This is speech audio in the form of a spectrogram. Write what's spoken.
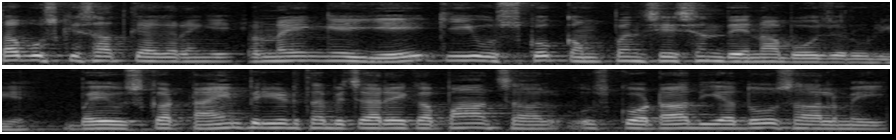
तब उसके साथ क्या करेंगे? करेंगे ये कि उसको कंपनसेशन देना बहुत ज़रूरी है। भाई, उसका टाइम पीरियड था बेचारे का पाँच साल, उसको हटा दिया दो साल में ही।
